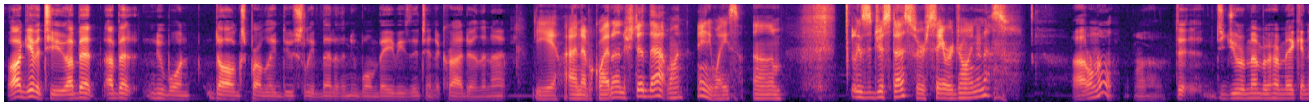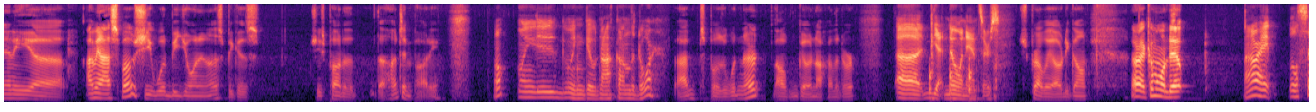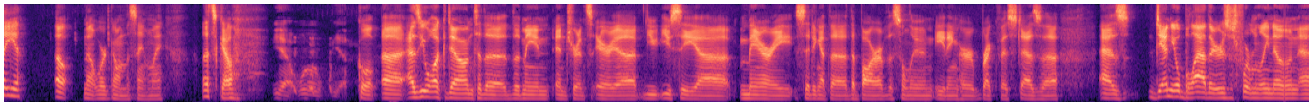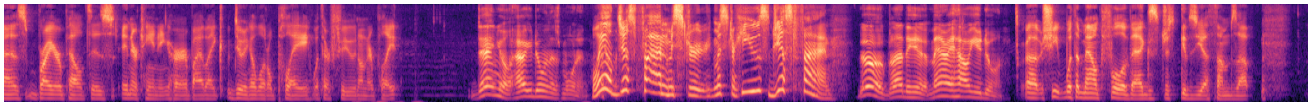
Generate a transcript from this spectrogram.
Well, I'll give it to you. I bet. I bet newborn dogs probably do sleep better than newborn babies. They tend to cry during the night. Yeah, I never quite understood that one. Anyways, um, is it just us or Sarah joining us? I don't know. Uh, did, did you remember her making any? Uh, I mean, I suppose she would be joining us because she's part of the, the hunting party. Well, we, can go knock on the door. I suppose it wouldn't hurt. I'll go knock on the door. Uh, yeah, no one answers. She's probably already gone. All right, come on, Dip. All right, we'll see you. Oh no, we're going the same way. Let's go. Yeah, we're yeah. Cool. Uh, as you walk down to the, the main entrance area, you, you see uh, Mary sitting at the, the bar of the saloon eating her breakfast as uh, as Daniel Blathers, formerly known as Briar Pelt, is entertaining her by like doing a little play with her food on her plate. Daniel, how are you doing this morning? Well, just fine, Mister Mister Hughes. Just fine. Good, glad to hear it. Mary, how are you doing? Uh, she, with a mouth full of eggs, just gives you a thumbs up.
